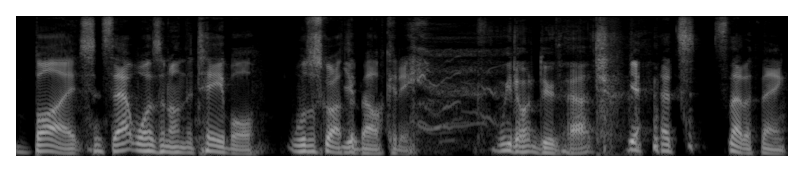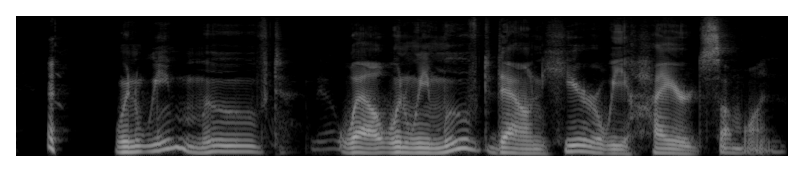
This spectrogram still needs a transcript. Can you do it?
But since that wasn't on the table, we'll just go out Yep. the balcony. We don't do that. yeah, that's it's not a thing. When we moved, well, when we moved down here, we hired someone.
